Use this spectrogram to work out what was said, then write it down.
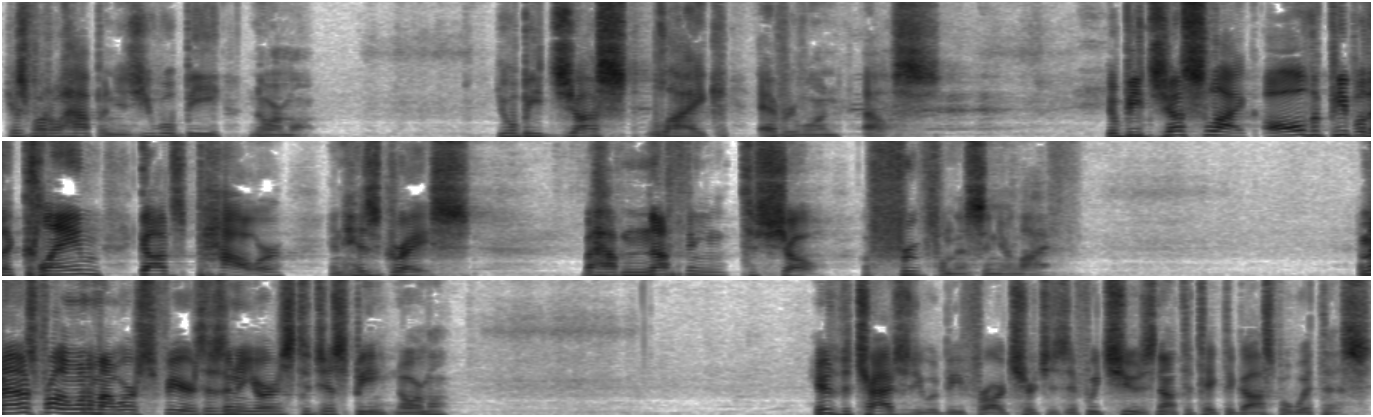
here's what will happen is you will be normal. You will be just like everyone else. You'll be just like all the people that claim God's power and His grace but have nothing to show of fruitfulness in your life. I mean, that's probably one of my worst fears, isn't it yours, to just be normal? Here's the tragedy would be for our churches if we choose not to take the gospel with us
